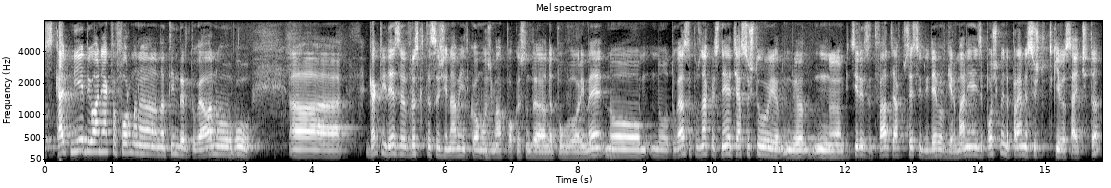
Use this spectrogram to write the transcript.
Skype не е била някаква форма на, на Тиндър тогава, но хубаво. Както и е за връзката с жена ми и такова, може малко по-късно да, да поговориме, но, но тогава се познахме с нея, тя също я, я, амбицирах за това, тя в последствие дойде в Германия и започнахме да правим също такива сайтчета.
